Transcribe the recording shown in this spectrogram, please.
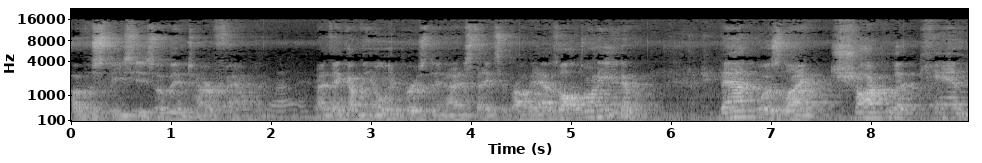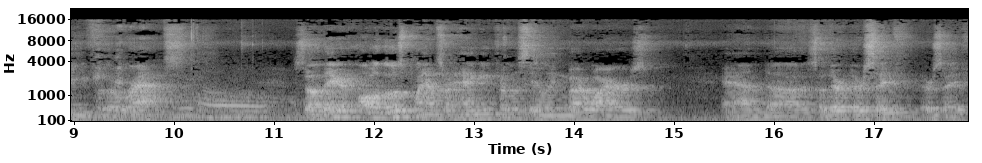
of the species of the entire family. Wow. I think I'm the only person in the United States that probably has all 28 of them. That was like chocolate candy for the rats. Oh. So they, all of those plants are hanging from the ceiling by wires, and uh, so they're, they're safe. They're safe.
